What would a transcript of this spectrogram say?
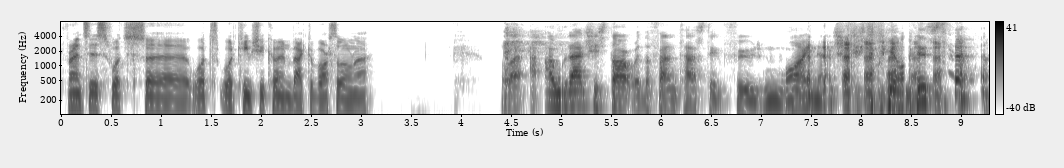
Francis, what's uh, what's what keeps you coming back to Barcelona? Well, I, I, would actually start with the fantastic food and wine, actually, to be honest, uh,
